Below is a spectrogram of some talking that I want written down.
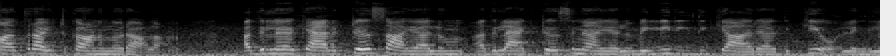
മാത്രമായിട്ട് കാണുന്ന ഒരാളാണ്. അതിലെ ക്യാരക്ടേഴ്സ് ആയാലും അതിലെ ആക്ടേഴ്സിനായാലും വലിയ രീതിക്ക് ആരാധിക്കുകയോ അല്ലെങ്കിൽ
